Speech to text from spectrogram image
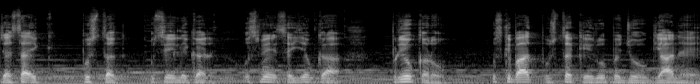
जैसा एक पुस्तक उसे लेकर उसमें संयम का प्रयोग करो, उसके बाद पुस्तक के रूप में जो ज्ञान है,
